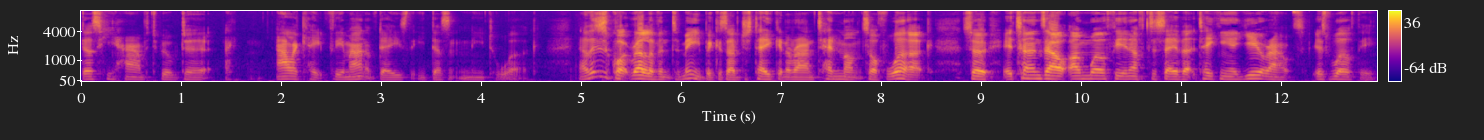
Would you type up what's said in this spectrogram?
does he have to be able to uh, allocate for the amount of days that he doesn't need to work? Now, this is quite relevant to me because I've just taken around 10 months off work. So it turns out I'm wealthy enough to say that taking a year out is wealthy.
